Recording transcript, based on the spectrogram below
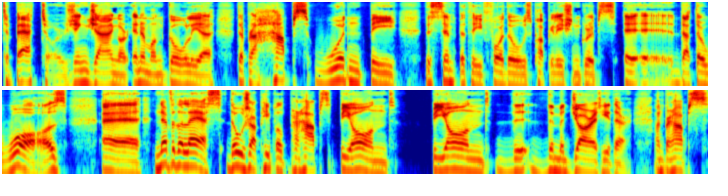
Tibet or Xinjiang or Inner Mongolia, there perhaps wouldn't be the sympathy for those population groups uh, that there was. Uh, nevertheless, those are people perhaps beyond beyond the the majority there, and perhaps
